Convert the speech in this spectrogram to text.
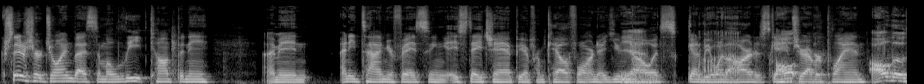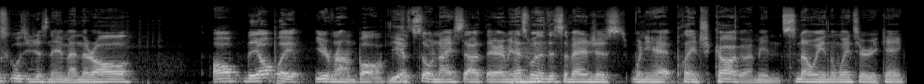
Crusaders are joined by some elite company. I mean, anytime you're facing a state champion from California, you Yeah. know it's going to be one of the hardest games All- you're ever playing. all those schools you just named, man, they're all all they all play year round ball. Mm-hmm. It's so nice out there. I mean, that's one of the disadvantages when you play in Chicago. I mean, snowy in the winter, you can't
